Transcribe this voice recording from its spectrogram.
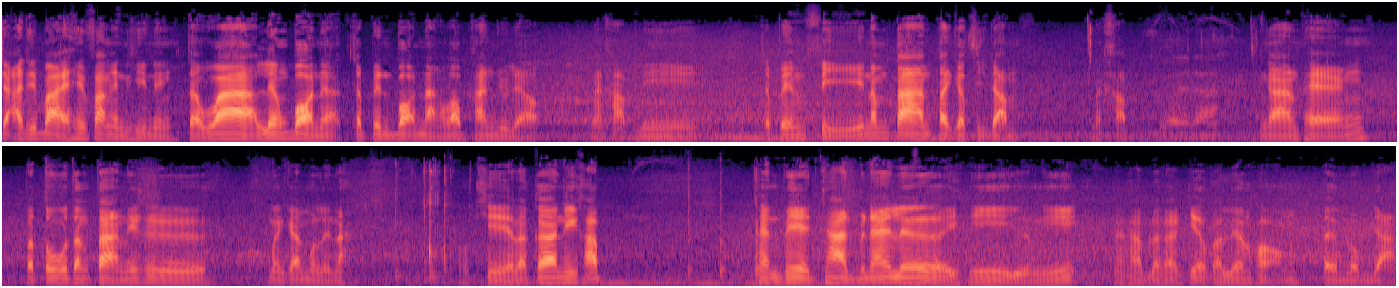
จะอธิบายให้ฟังอีกทีหนึ่ง แต่ว่าเรื่องเบาะเนี่ยจะเป็นเบาะหนังรอบคันอยู่แล้วนะครับ นี่จะเป็นสีน้ำตาลตัดกับสีดำนะครับ สวยนะงานแผงประตูต่างๆ นี่คือเหมือนกันหมดเลยนะ โอเคแล้วก็นี่ครับแผ่นเพจขาดไปได้เลย นี่อยู่ตรงนี้นะครับ แล้วก็เกี่ยวกับเรื่องของเติมลมยาง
